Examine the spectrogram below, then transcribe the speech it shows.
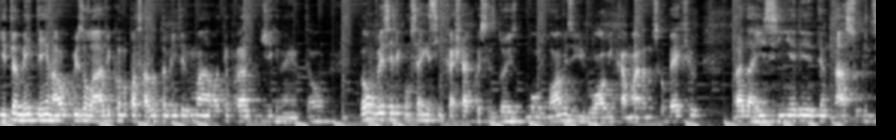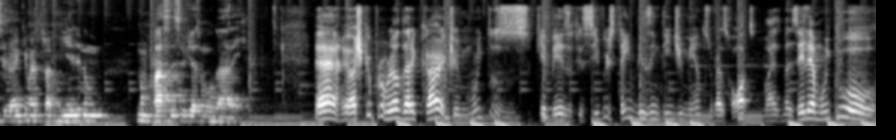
e também tem lá o Chris Olave, que ano passado também teve uma, uma temporada digna. Então, vamos ver se ele consegue se encaixar com esses dois bons nomes e o Alvin Kamara no seu backfield. Para daí sim ele tentar subir nesse ranking, mas para mim ele não, não passa desse vigésimo lugar aí. É, eu acho que o problema do Eric Carr, muitos QBs receivers têm desentendimento sobre as rotas, mas, mas ele é muito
